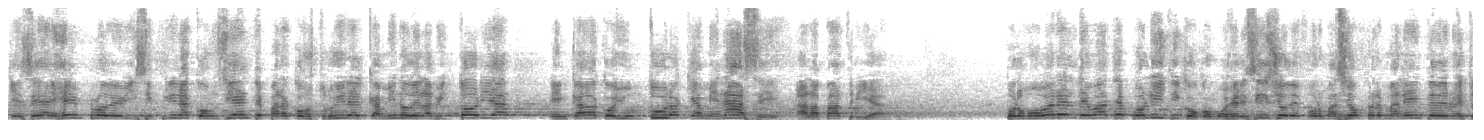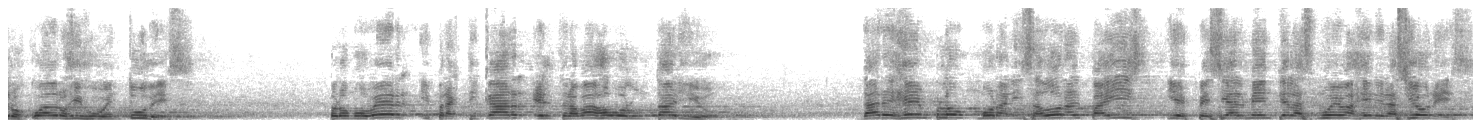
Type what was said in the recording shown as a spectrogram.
que sea ejemplo de disciplina consciente para construir el camino de la victoria en cada coyuntura que amenace a la patria. Promover el debate político como ejercicio de formación permanente de nuestros cuadros y juventudes. Promover y practicar el trabajo voluntario. Dar ejemplo moralizador al país y especialmente a las nuevas generaciones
